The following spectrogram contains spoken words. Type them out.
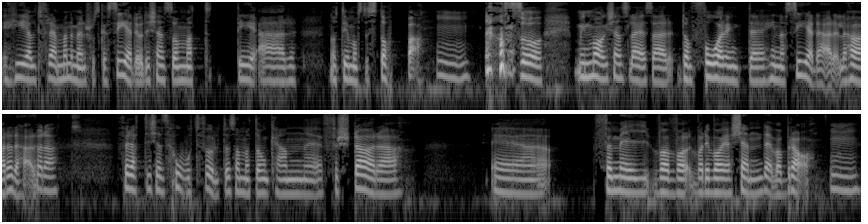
helt främmande människor ska se det och det känns som att det är något jag måste stoppa. Mm. Alltså, min magkänsla är så här, de får inte hinna se det här eller höra det här. För att... För att det känns hotfullt och som att de kan eh, förstöra eh, för mig vad, vad, vad det var jag kände var bra. Mm.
